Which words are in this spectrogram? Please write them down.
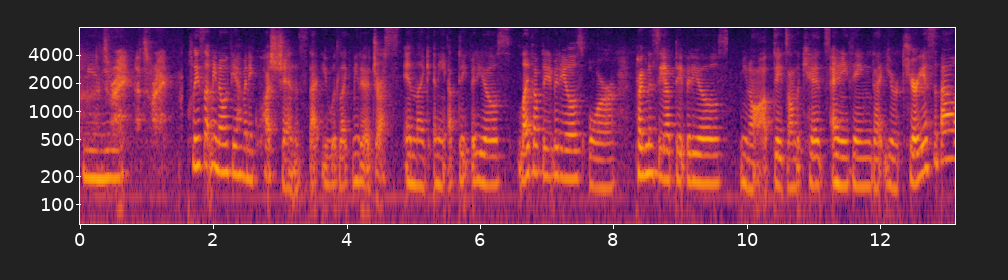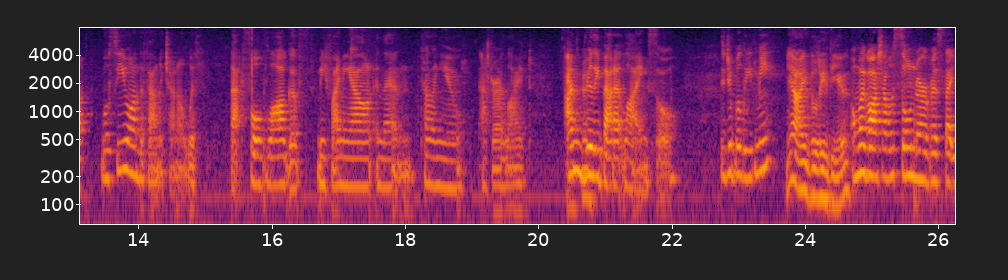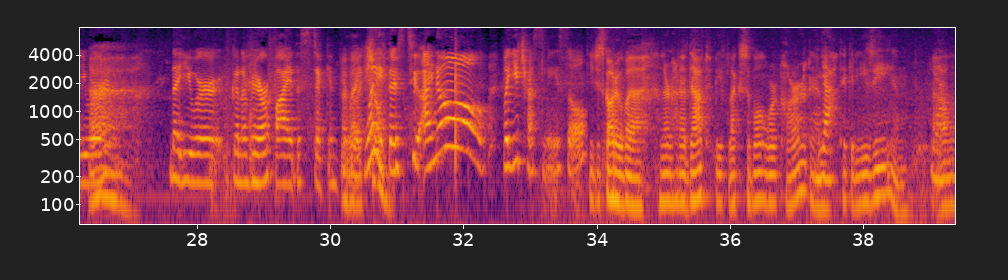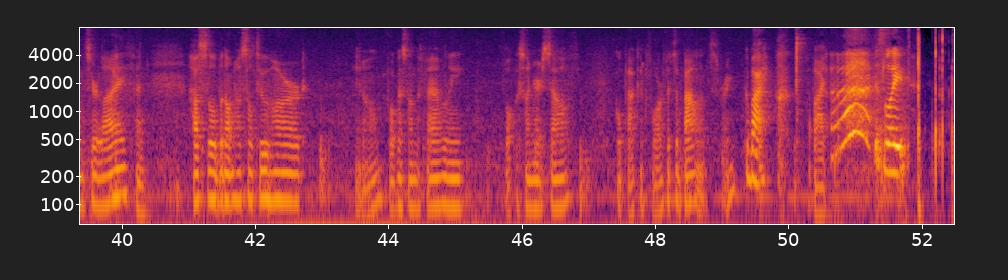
me and That's you right. That's right. Please let me know if you have any questions that you would like me to address in like any update videos life update videos or pregnancy update videos you know updates on the kids anything that you're curious about. We'll see you on the family channel with that full vlog of me finding out and then telling you after i lied. I'm good. really bad at lying so. Did you believe me? Yeah, I believed you. oh my gosh i was so nervous that you were. Ah, that you were gonna verify the stick and be like, like, wait, me." there's two. I know, but you trust me, so you just got to uh, learn how to adapt, be flexible, work hard, and Yeah. take it easy and Yeah. balance your life and hustle, but don't hustle too hard. You know, focus on the family, focus on yourself. Go back and forth. It's a balance, right? goodbye. Bye. it's late.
